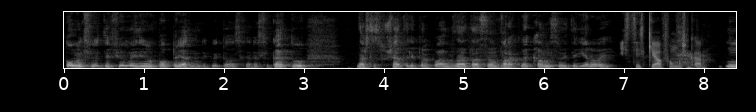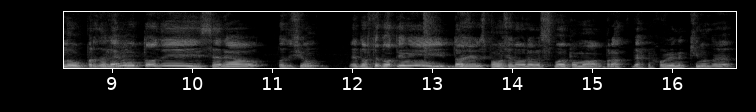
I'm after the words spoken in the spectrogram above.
комиксовите филми един от по-приятните, които аз харесвам. Както нашите слушатели предполагам знаят, аз съм враг на комиксовите герои. Истински алфа мъжкар. Но определено този сериал, този филм е доста готин и даже спомням се едно време с моя по-малък брат. Бяхме ходили на кино да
